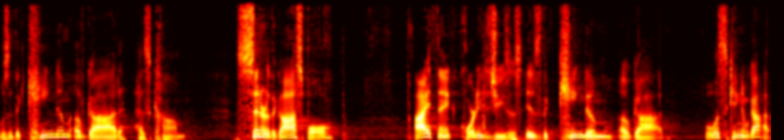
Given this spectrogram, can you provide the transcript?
was that the kingdom of God has come. Center of the gospel I think, according to Jesus, is the kingdom of God. Well, what's the kingdom of God?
